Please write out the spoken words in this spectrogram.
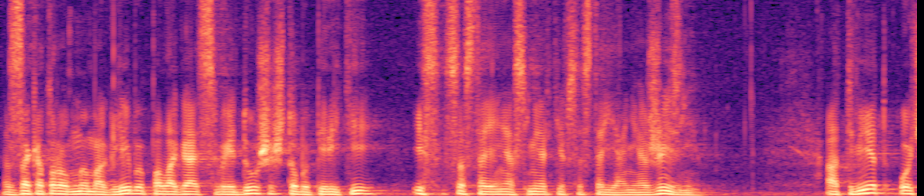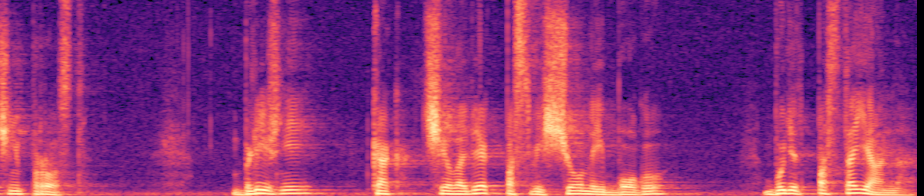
за которого мы могли бы полагать свои души, чтобы перейти из состояния смерти в состояние жизни. Ответ очень прост. Ближний, как человек, посвященный Богу, будет постоянно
